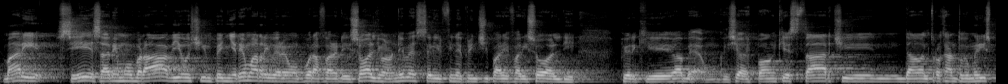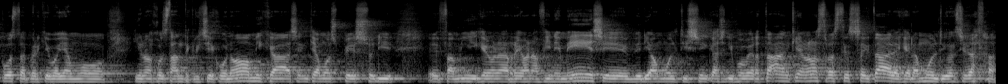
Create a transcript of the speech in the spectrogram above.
Magari se saremo bravi o ci impegneremo arriveremo pure a fare dei soldi, ma non deve essere il fine principale fare i soldi perché vabbè comunque sia può anche starci dall'altro canto come risposta perché viviamo in una costante crisi economica sentiamo spesso di eh, famiglie che non arrivano a fine mese vediamo moltissimi casi di povertà anche nella nostra stessa Italia che da molti è considerata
